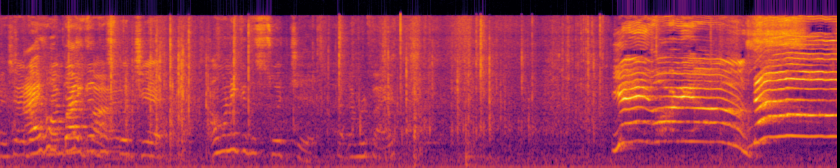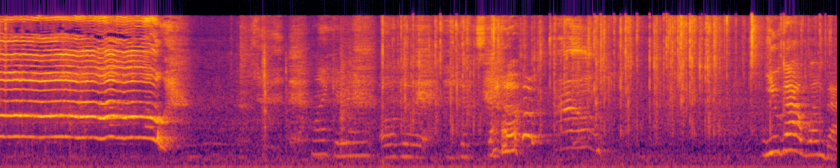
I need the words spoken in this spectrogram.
I, said I hope I get to five. switch it. I want to get to switch it. At number five. Yay, Oreos! No! I'm like getting all the good stuff. One. I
